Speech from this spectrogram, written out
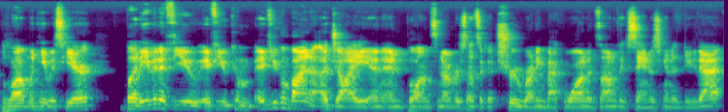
Blount when he was here. But even if you if you com- if you combine Ajayi and, and Blount's numbers, that's like a true running back one. It's, I don't think Sanders is going to do that.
